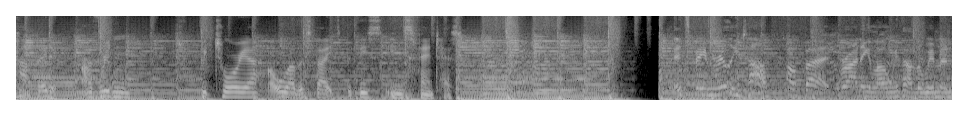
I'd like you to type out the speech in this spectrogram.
Can't beat it. I've ridden Victoria, all other states, but this is fantastic. It's been really tough, but riding along with other women,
